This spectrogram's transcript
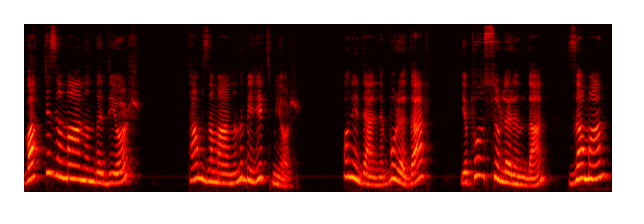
Vakti zamanında diyor, tam zamanını belirtmiyor. O nedenle burada Japon surlarından zaman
